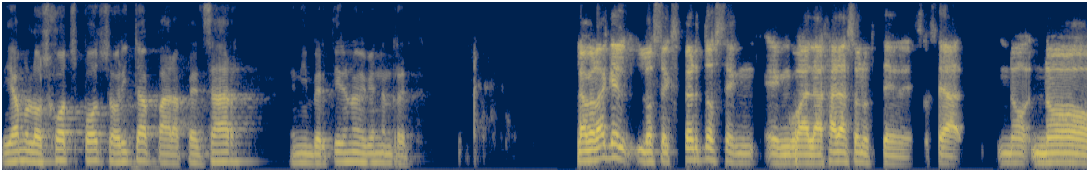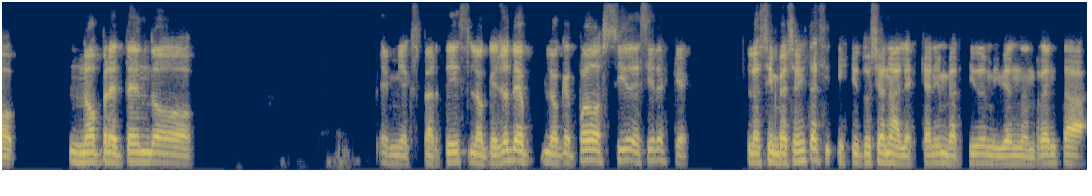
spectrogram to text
digamos, los hotspots ahorita para pensar en invertir en una vivienda en renta? La verdad que los expertos en, en Guadalajara son ustedes. O sea, no, no, no pretendo en mi expertise. Lo que yo te, lo que puedo sí decir es que los inversionistas institucionales que han invertido en vivienda en renta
